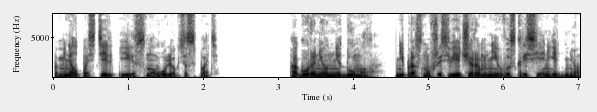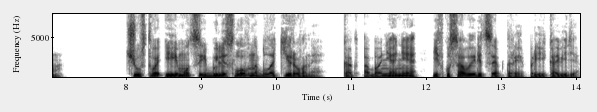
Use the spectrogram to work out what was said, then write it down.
Поменял постель и снова улегся спать. О Гороне он не думал, ни проснувшись вечером, ни в воскресенье днем. Чувства и эмоции были словно блокированы, как обоняние и вкусовые рецепторы при ковиде.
